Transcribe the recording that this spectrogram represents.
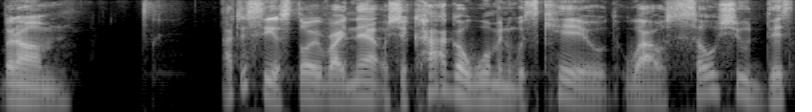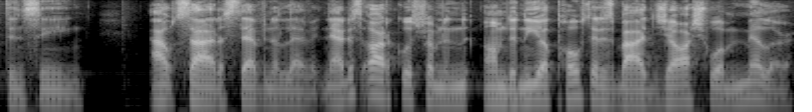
But um I just see a story right now. A Chicago woman was killed while social distancing outside of 7-Eleven. Now, this article is from the, um, the New York Post. It is by Joshua Miller.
